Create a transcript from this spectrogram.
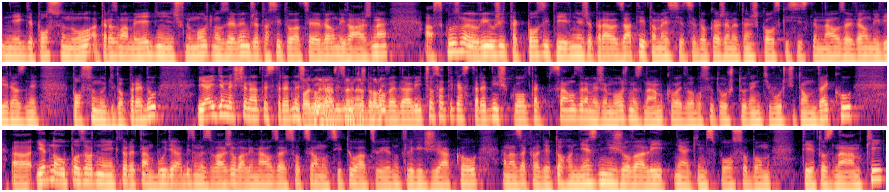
niekde posunul a teraz máme jedinečnú možnosť. Ja viem, že tá situácia je veľmi vážna a skúsme ju využiť tak pozitívne, že práve za tieto mesiace dokážeme ten školský systém naozaj veľmi výrazne posunúť dopredu. Ja idem ešte na tie stredné školy, aby sme to školy. dopovedali. Čo sa týka stredných škôl, tak samozrejme, že môžeme známkovať, lebo sú to už študenti v určitom veku. Uh, Jedno upozornenie, ktoré tam bude, aby sme zvažovali naozaj sociálnu situáciu jednotlivých žiakov a na základe toho neznižovali nejakým spôsobom tieto známky.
